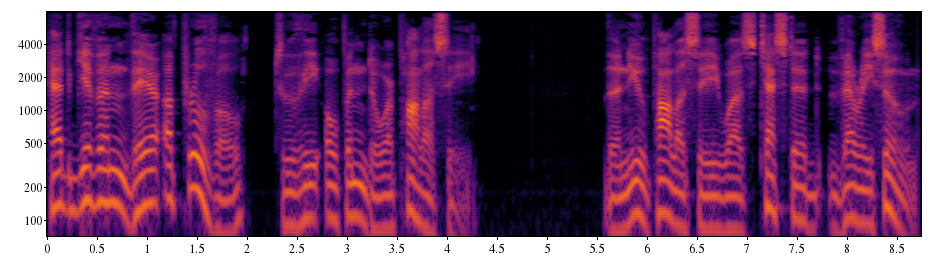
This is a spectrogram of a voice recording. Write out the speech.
had given their approval to the open door policy. The new policy was tested very soon.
